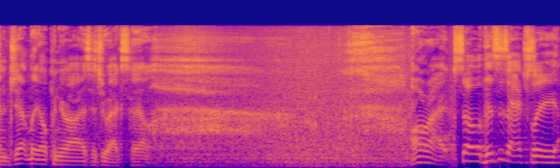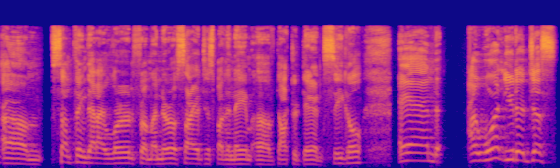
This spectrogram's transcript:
And gently open your eyes as you exhale. All right, so this is actually um, something that I learned from a neuroscientist by the name of Dr. Dan Siegel, and I want you to just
